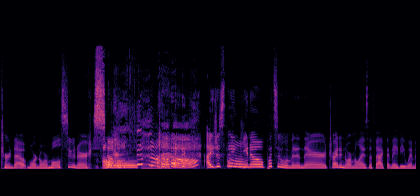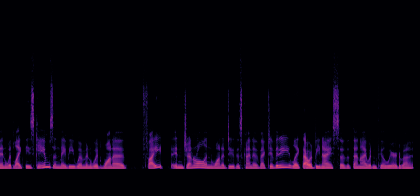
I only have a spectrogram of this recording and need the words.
turned out more normal sooner. So Oh, I just think, you know, put some women in there, try to normalize the fact that maybe women would like these games and maybe women would want to fight in general and want to do this kind of activity, like that would be nice so that then I wouldn't feel weird about it.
